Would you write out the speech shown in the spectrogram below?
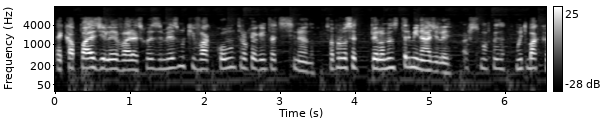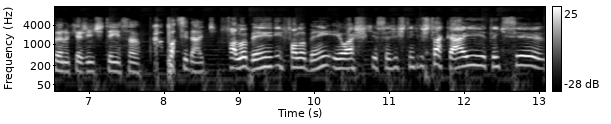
é capaz de ler várias coisas, mesmo que vá contra o que alguém tá te ensinando. Só pra você, pelo menos, terminar de ler. Acho isso uma coisa muito bacana que a gente tem essa capacidade. Falou bem, falou bem. Eu acho que isso a gente tem que destacar e tem que ser.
